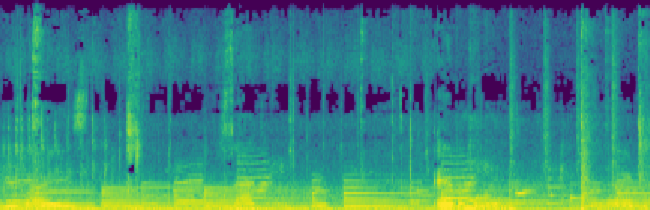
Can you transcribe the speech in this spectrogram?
view, guys. Sad. Never mind. Never.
